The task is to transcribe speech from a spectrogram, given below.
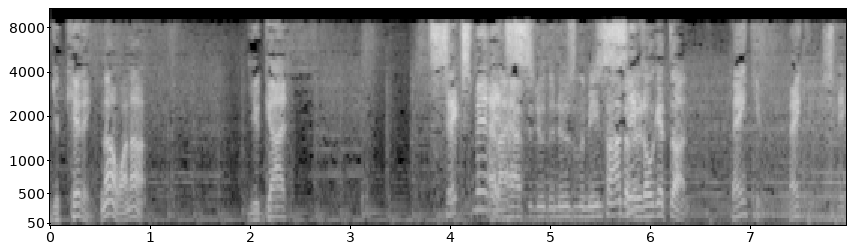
You're kidding. No, why not? You got Six minutes. And I have to do the news in the meantime, Six- but it'll get done. Thank you. Thank you, Steve.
